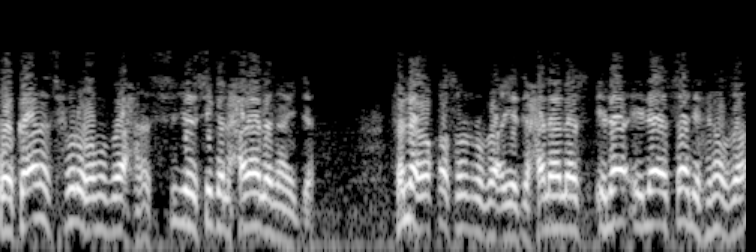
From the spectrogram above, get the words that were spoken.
وكان سفره مباحا. السجن سجل حلال نايجا فله قصر الرباعية حلال إلى إلى سالف نظر.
